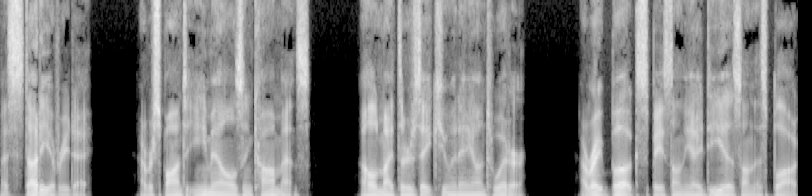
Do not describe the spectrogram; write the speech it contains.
I study every day. I respond to emails and comments. I hold my Thursday Q&A on Twitter. I write books based on the ideas on this blog.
